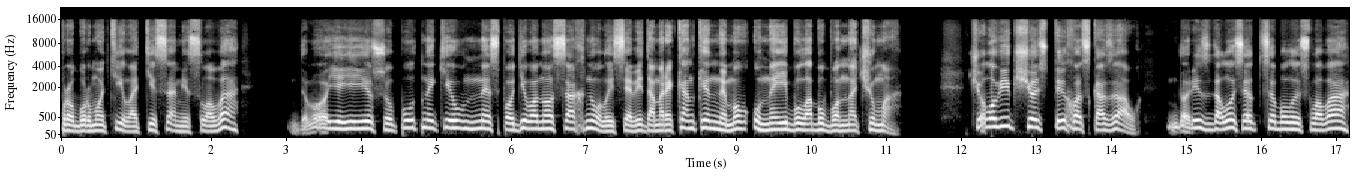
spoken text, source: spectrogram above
пробурмотіла ті самі слова, двоє її супутників несподівано сахнулися від американки, немов у неї була бубонна чума. Чоловік щось тихо сказав. Дорі здалося, це були слова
